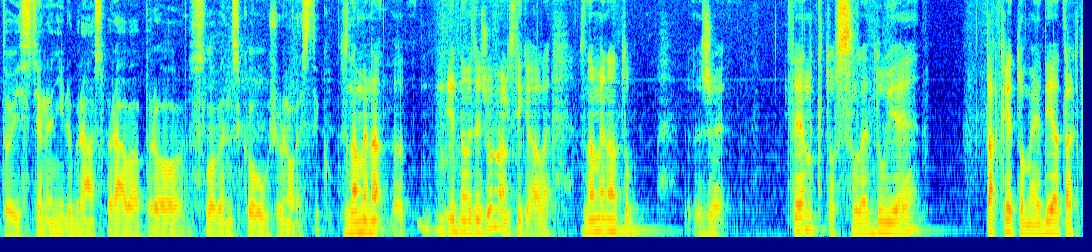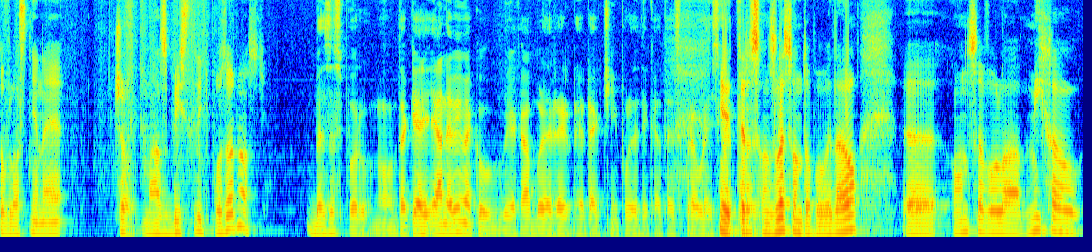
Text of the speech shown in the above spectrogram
to jistě není dobrá zpráva pro slovenskou žurnalistiku. Znamená, jedna věc je žurnalistika, ale znamená to, že ten, kto sleduje takéto média, takto vlastněné, čo, má zbystriť pozornosť? Bez zesporu. No. Tak já, já nevím, jako, jaká bude redakční politika té zpravodajské. Nie, teraz som, zle som to povedal. Uh, on sa volá Michal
